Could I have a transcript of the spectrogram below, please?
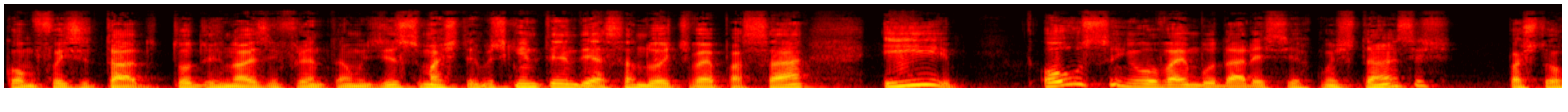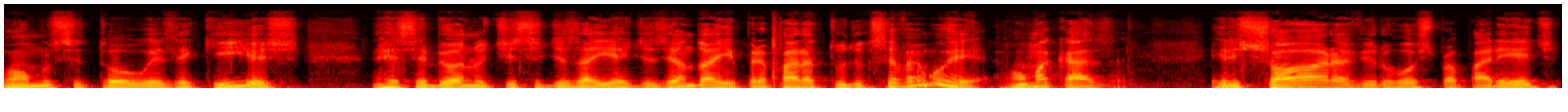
como foi citado, todos nós enfrentamos isso, mas temos que entender: essa noite vai passar e ou o Senhor vai mudar as circunstâncias, pastor Romulo citou o Ezequias, recebeu a notícia de Isaías dizendo aí, prepara tudo que você vai morrer, arruma casa. Ele chora, vira o rosto para a parede.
